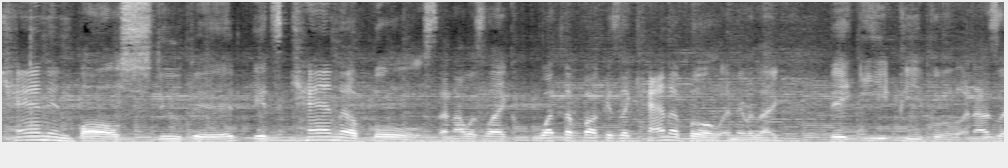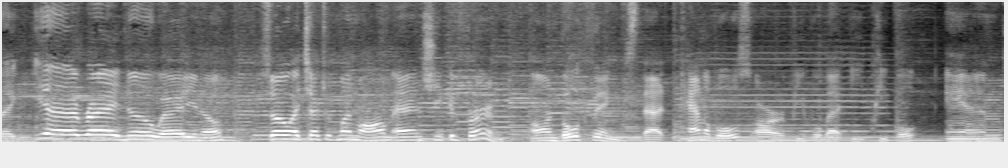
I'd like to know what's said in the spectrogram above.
cannonballs, stupid. It's cannibals. And I was like, what the fuck is a cannibal? And they were like, they eat people. And I was like, yeah, right, no way, you know. So I checked with my mom, and she confirmed on both things that cannibals are people that eat people, and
